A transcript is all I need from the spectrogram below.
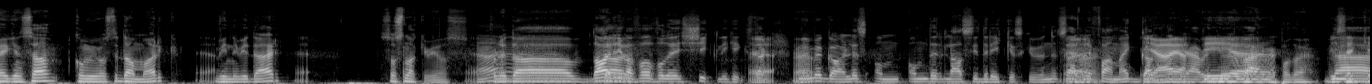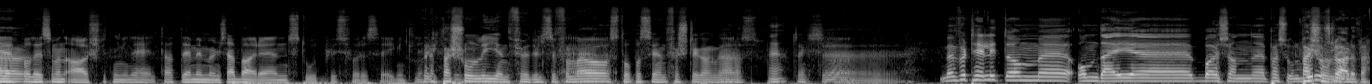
Med sa kommer vi oss til Danmark. Ja. Vinner vi der, Ja. Så snakker vi oss. Ja, Fordi da. Da har dere i hvert fall fått det skikkelig kickstart. Ja. Men regardless om, om dere La oss si dere ikke skulle vunnet, så er dere faen meg i gang. Ja, ja. Vi, være eh, med på det. Vi da, ser er- ikke på det som en avslutning i det hele tatt. Det med Mørns er bare en stor pluss for oss, egentlig. En personlig gjenfødelse for meg å stå på scenen første gang der. Altså. Ja. Tenkte, eh, Men fortell litt om, eh, om deg, bare sånn personlig. Hvor i Oslo er du fra?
